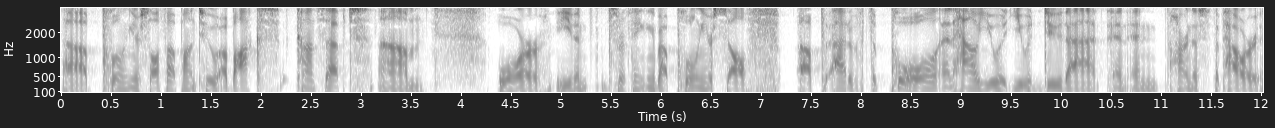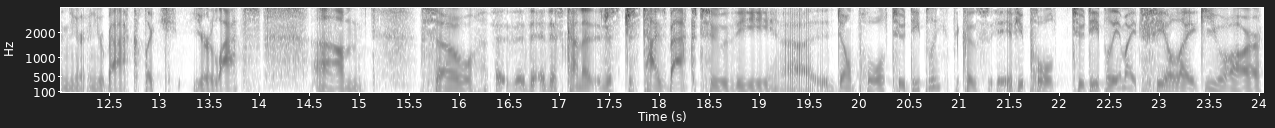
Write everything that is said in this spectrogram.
uh, pulling yourself up onto a box concept. Um, or even sort of thinking about pulling yourself up out of the pool and how you would you would do that and, and harness the power in your in your back like your lats. Um, so th- this kind of just just ties back to the uh, don't pull too deeply because if you pull too deeply, it might feel like you are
